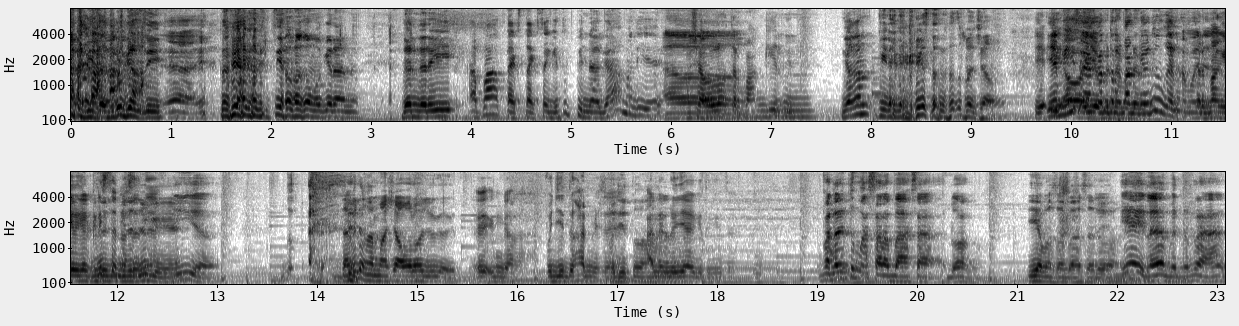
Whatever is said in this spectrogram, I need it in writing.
bisa juga sih. Ya, ya. Tapi agak kecil mah kemungkinannya. Dan dari apa teks-teksnya gitu pindah agama dia. Masya Allah terpanggil. gitu. Enggak kan pindah ke Kristen terus Masya Allah. Ya, iya, bisa oh, iya, kan benar, terpanggil benar. juga namanya. Terpanggil ke Kristen Bisa maksudnya. juga ya. Iya. Tapi dengan Masya Allah juga gitu. Eh, enggak lah. Puji Tuhan misalnya. Puji Tuhan. Haleluya gitu-gitu. Padahal itu masalah bahasa doang. Iya masa bahasa doang. Iya lah beneran,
